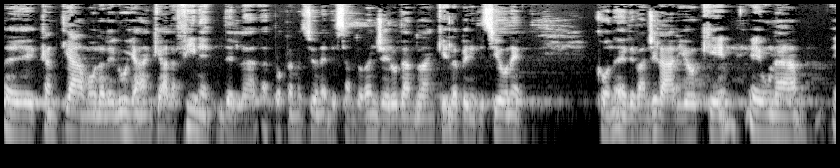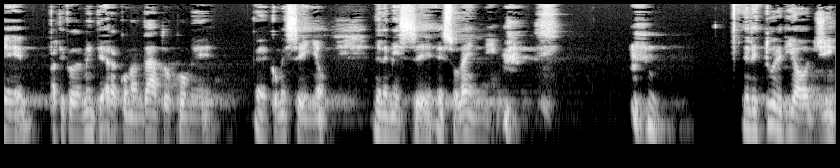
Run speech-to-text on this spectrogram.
eh, cantiamo l'alleluia anche alla fine della proclamazione del Santo Vangelo, dando anche la benedizione con eh, l'Evangelario che è, una, è particolarmente raccomandato come, eh, come segno nelle messe eh, solenni. Le letture di oggi,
